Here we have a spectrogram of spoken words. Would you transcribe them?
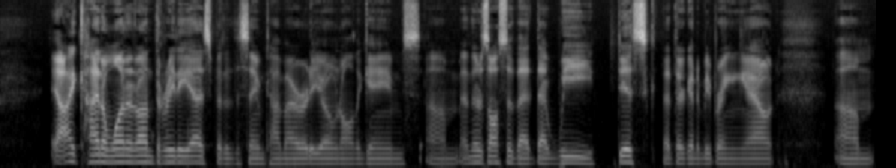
I kind of want it on 3DS, but at the same time, I already own all the games. Um, and there's also that that Wii disc that they're going to be bringing out. Um,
